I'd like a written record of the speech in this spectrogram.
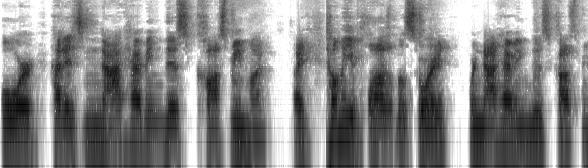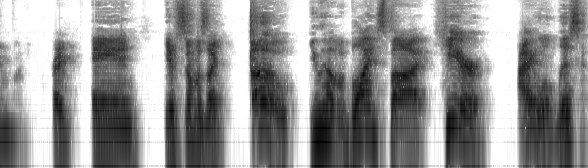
Or how does not having this cost me money? Like, tell me a plausible story where not having this cost me money, right? And if someone's like, oh, you have a blind spot here, I will listen.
